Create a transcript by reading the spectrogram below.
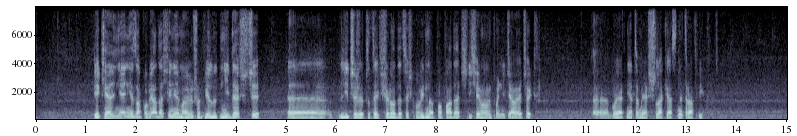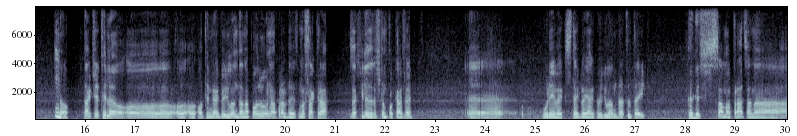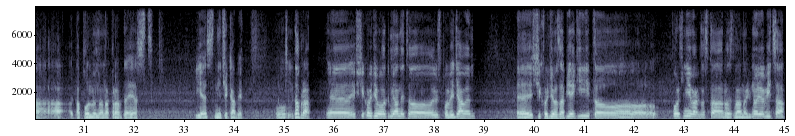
piekielnie, nie zapowiada się, nie ma już od wielu dni deszczy. E, liczę, że tutaj w środę coś powinno popadać. Dzisiaj mamy poniedziałeczek, e, bo jak nie, to mnie szlak jasny trafi. No, także tyle o, o, o, o, tym, jak wygląda na polu. Naprawdę jest masakra. Za chwilę zresztą pokażę e, urywek z tego, jak wygląda tutaj sama praca na, na polu. No naprawdę jest, jest nieciekawie. Dobra, e, jeśli chodzi o odmiany, to już powiedziałem. E, jeśli chodzi o zabiegi, to po żniwach została rozlana gnojowica.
